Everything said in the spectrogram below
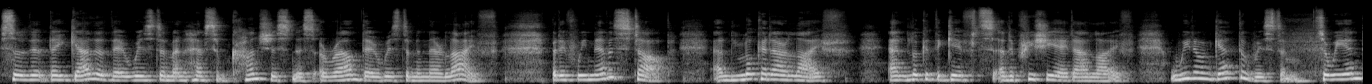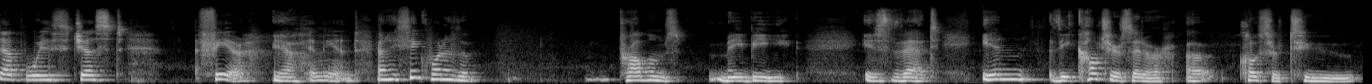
so that they gather their wisdom and have some consciousness around their wisdom in their life. But if we never stop and look at our life and look at the gifts and appreciate our life, we don't get the wisdom. So we end up with just fear yeah. in the end. And I think one of the problems may be is that in the cultures that are uh, closer to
